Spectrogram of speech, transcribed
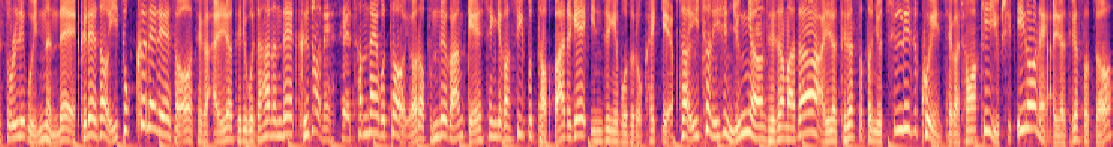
쏠리고 있는데 그래서 이 토큰에 대해서 제가 알려드리고자 하는데 그 전에 새해 첫날부터 여러분들과 함께 챙겨간 수익부터 빠르게 인증해 보도록 할게요. 자, 2026년 되자마자 알려드 렸었던 요 칠리즈 코인 제가 정확히 61원에 알려드렸었죠.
